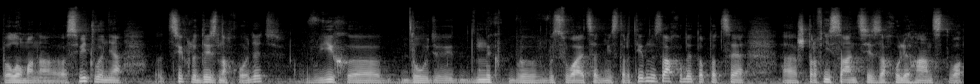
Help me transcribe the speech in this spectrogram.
поломане освітлення, цих людей знаходять. Їх е, до, до них висуваються адміністративні заходи, тобто це е, штрафні санкції за хуліганство,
